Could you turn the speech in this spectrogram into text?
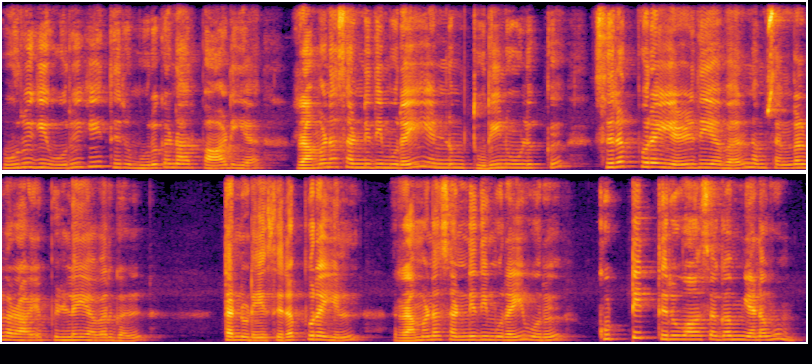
உருகி உருகி திரு முருகனார் பாடிய ரமண சந்நிதி முறை என்னும் துதி நூலுக்கு சிறப்புரை எழுதியவர் நம் செங்கல்வராய பிள்ளை அவர்கள். தன்னுடைய சிறப்புரையில் ரமண சந்நிதி முறை ஒரு குட்டி திருவாசகம் எனவும்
